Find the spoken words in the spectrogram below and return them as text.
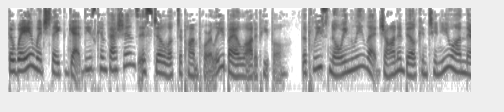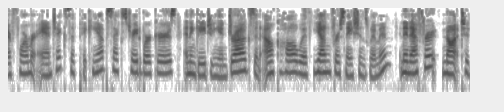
The way in which they get these confessions is still looked upon poorly by a lot of people. The police knowingly let John and Bill continue on their former antics of picking up sex trade workers and engaging in drugs and alcohol with young First Nations women in an effort not to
